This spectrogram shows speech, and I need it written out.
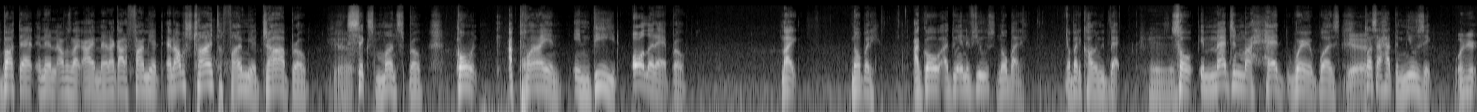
about that. And then I was like, all right, man, I gotta find me a. And I was trying to find me a job, bro. Yeah. Six months, bro. Going, applying, Indeed, all of that, bro. Like, nobody. I go, I do interviews, nobody. Nobody calling me back. Crazy. So imagine my head where it was. Yeah. Plus, I had the music. When you're,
